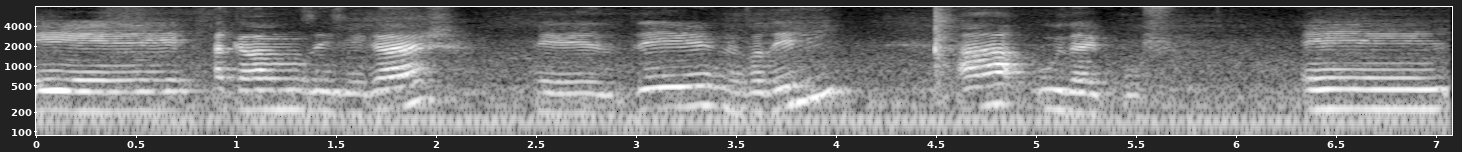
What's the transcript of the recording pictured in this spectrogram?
Eh, acabamos de llegar eh, de Nueva Delhi a Udaipur. Eh,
